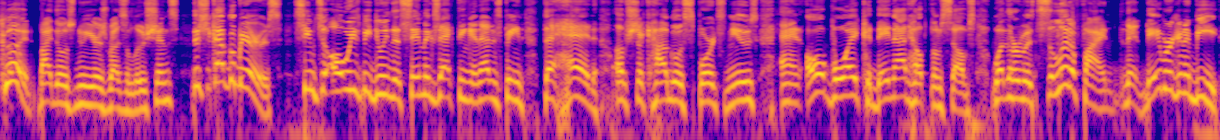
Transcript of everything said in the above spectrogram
good by those New Year's resolutions, the Chicago Bears seem to always be doing the same exact thing, and that is being the head of Chicago sports news. And oh boy, could they not help themselves, whether it was solidifying that they were going to be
